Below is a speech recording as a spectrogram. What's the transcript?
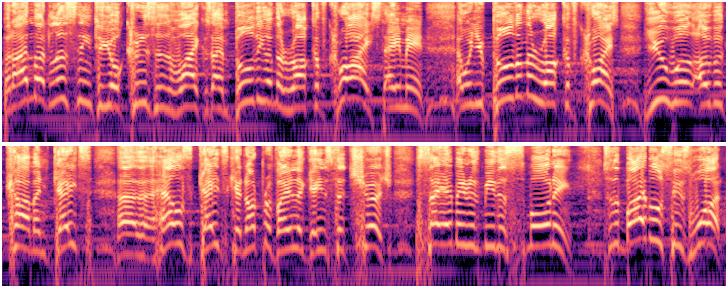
but I'm not listening to your criticism. Why? Because I'm building on the rock of Christ. Amen. And when you build on the rock of Christ, you will overcome. And gates, uh, hell's gates cannot prevail against the church. Say amen with me this morning. So the Bible says what?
